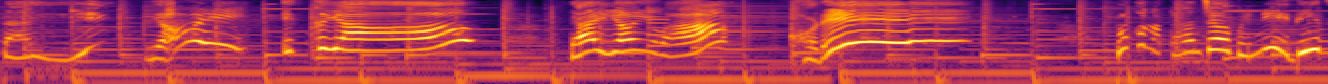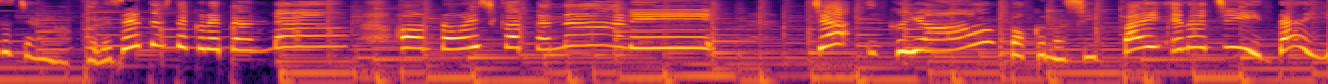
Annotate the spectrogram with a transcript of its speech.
第4位いくよ第4位はこれ僕の誕生日にリー。ズちゃんがプレゼントしてくれたんだほんと美味しかったなあれじゃあ、いくよ僕の失敗 NG 第4位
